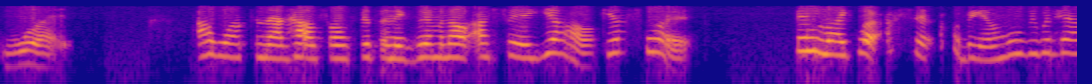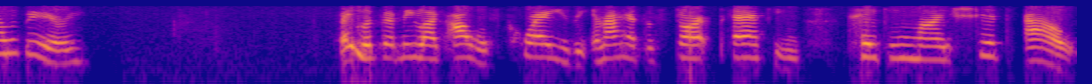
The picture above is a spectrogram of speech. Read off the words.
what? I walked in that house on Fifth and Examino. I said, y'all, guess what? They were like, what? I said, to be in a movie with Halle Berry. They looked at me like I was crazy, and I had to start packing, taking my shit out.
